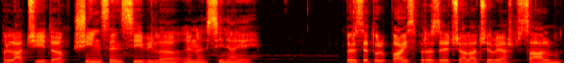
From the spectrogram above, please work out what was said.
placidă și insensibilă în sinea ei. Versetul 14 al acelui psalm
